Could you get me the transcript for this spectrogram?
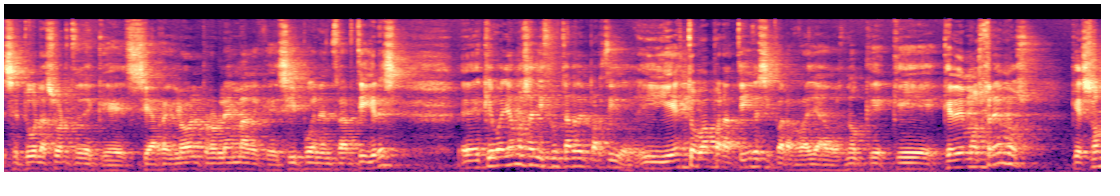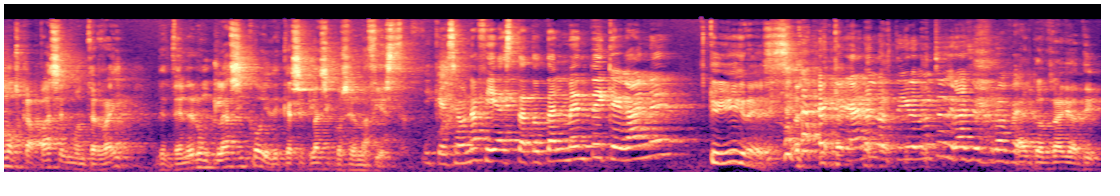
se tuvo la suerte de que se arregló el problema de que sí pueden entrar Tigres. que vayamos a disfrutar del partido y esto va para Tigres y para Rayados, ¿no? que, que, que demostremos que somos capaces en Monterrey de tener un clásico y de que ese clásico sea una fiesta. Y que sea una fiesta totalmente y que gane. Tigres. que ganen los Tigres. Muchas gracias, profe. Al contrario a ti.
